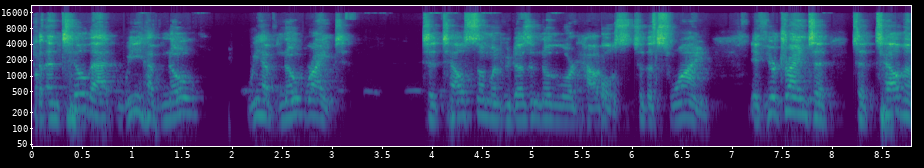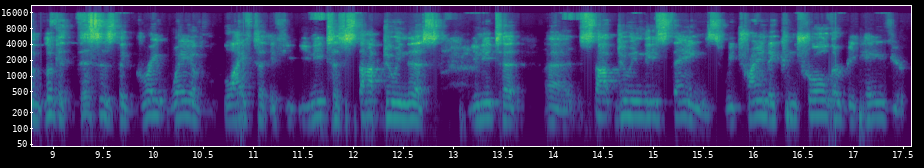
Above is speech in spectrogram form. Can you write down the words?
but until that, we have no we have no right to tell someone who doesn't know the Lord how to the swine. If you're trying to to tell them, look at this is the great way of life. To if you, you need to stop doing this, you need to uh, stop doing these things. We trying to control their behavior.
